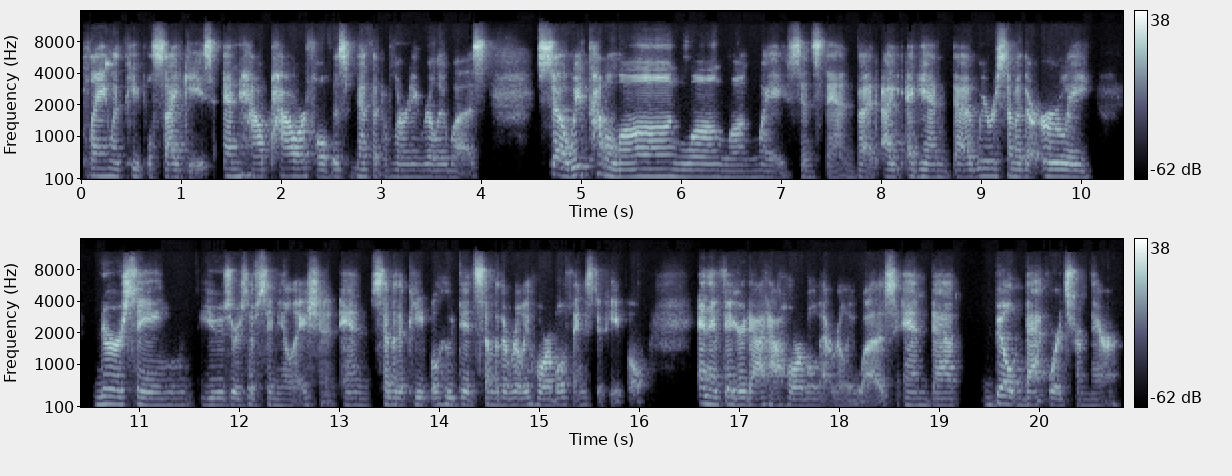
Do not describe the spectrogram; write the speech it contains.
playing with people's psyches and how powerful this method of learning really was. So we've come a long, long, long way since then. But I, again, uh, we were some of the early nursing users of simulation and some of the people who did some of the really horrible things to people and then figured out how horrible that really was and uh, built backwards from there.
